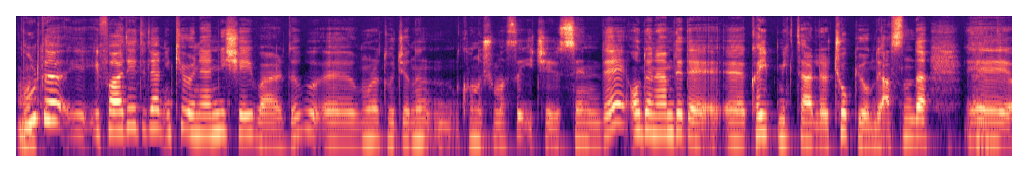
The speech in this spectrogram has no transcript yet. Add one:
Burada e, ifade edilen iki önemli şey vardı. E, Murat Hoca'nın konuşması içerisinde. O dönemde de e, kayıp miktarları çok yoğundu. Aslında evet.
